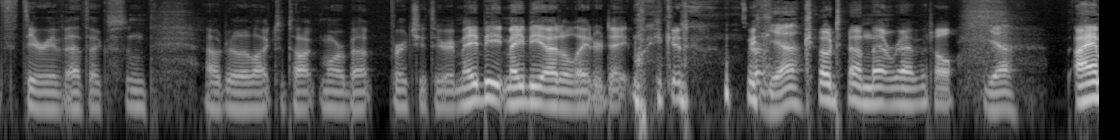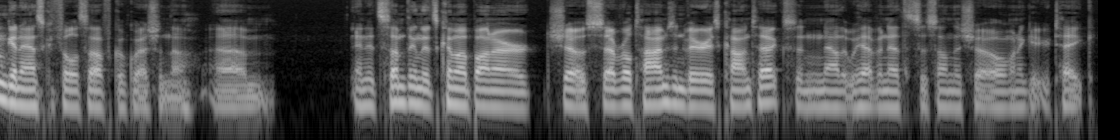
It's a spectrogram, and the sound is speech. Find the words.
theory of ethics, and I would really like to talk more about virtue theory. Maybe maybe at a later date we could, we could yeah. go down that rabbit hole. Yeah. I am going to ask a philosophical question though, um, and it's something that's come up on our show several times in various contexts. And now that we have an ethicist on the show, I want to get your take.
